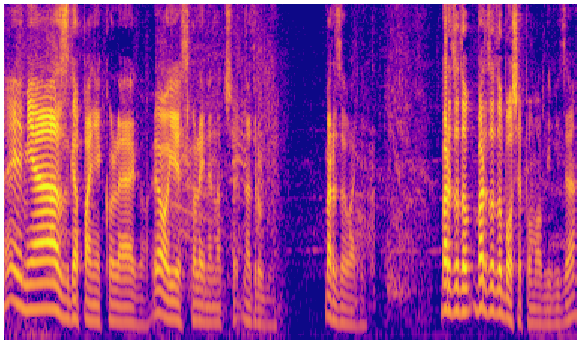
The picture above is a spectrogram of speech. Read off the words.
Ej, miazga, panie kolego. O, jest kolejny na, na. Bardzo ładnie. Bardzo do, bardzo do Bosze pomogli, widzę.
